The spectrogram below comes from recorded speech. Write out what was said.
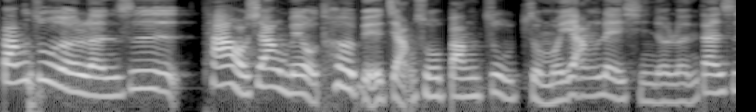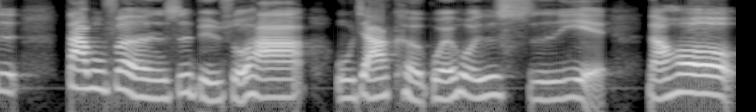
帮助的人是他好像没有特别讲说帮助怎么样类型的人，但是大部分人是比如说他无家可归或者是失业。然后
